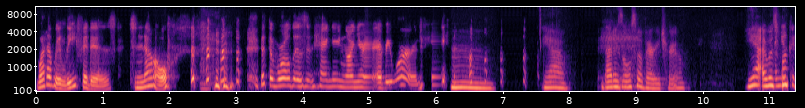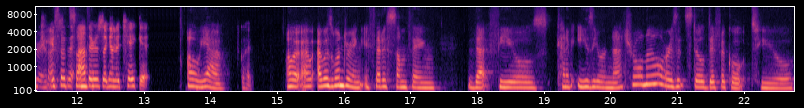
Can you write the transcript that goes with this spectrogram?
what a relief it is to know that the world isn't hanging on your every word. mm. Yeah, that is also very true. Yeah, I was and wondering if that something... others are going to take it. Oh yeah, go ahead. Oh, I, I was wondering if that is something that feels kind of easy or natural now, or is it still difficult to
